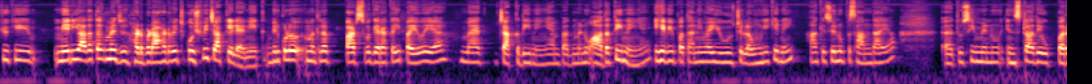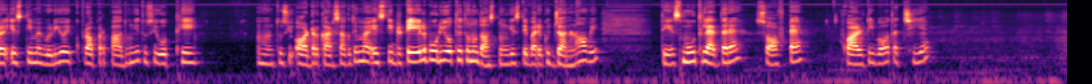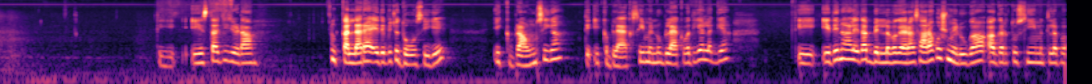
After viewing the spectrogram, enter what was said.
ਕਿਉਂਕਿ ਮੇਰੀ ਆਦਤ ਹੈ ਕਿ ਮੈਂ ਜ- ਹੜਬੜਾਹਟ ਵਿੱਚ ਕੁਝ ਵੀ ਚੱਕ ਕੇ ਲੈਣੀ ਹੈ ਮੇਰੇ ਕੋਲ ਮਤਲਬ ਪਰਸ ਵਗੈਰਾ ਕਈ ਪਏ ਹੋਏ ਆ, ਮੈਂ ਚੱਕਦੀ ਨਹੀਂ ਹੈ, ਪਰ ਮੈਨੂੰ ਆਦਤ ਹੀ ਨਹੀਂ ਹੈ। ਇਹ ਵੀ ਪਤਾ ਨਹੀਂ ਮੈਂ ਯੂਜ਼ ਚ ਲਾਉਂਗੀ ਕਿ ਨਹੀਂ। ਹਾਂ, ਕਿਸੇ ਨੂੰ ਪਸੰਦ ਆਇਆ ਤੁਸੀਂ ਮੈਨੂੰ ਇੰਸਟਾ ਦੇ ਉੱਪਰ ਇਸ ਦੀ ਮੈਂ ਵੀਡੀਓ ਇੱਕ ਪ੍ਰੋਪਰ ਪਾ ਦੂੰਗੀ, ਤੁਸੀਂ ਉੱਥੇ ਤੁਸੀਂ ਆਰਡਰ ਕਰ ਸਕਦੇ ਹੋ। ਮੈਂ ਇਸ ਦੀ ਡਿਟੇਲ ਪੂਰੀ ਉੱਥੇ ਤੁਹਾਨੂੰ ਦੱਸ ਦੂੰਗੀ, ਇਸ ਦੇ ਬਾਰੇ ਕੁਝ ਜਾਣਨਾ ਹੋਵੇ। ਤੇ ਸਮੂਥ ਲੈਦਰ ਹੈ ਸੌਫਟ ਹੈ ਕੁਆਲਿਟੀ ਬਹੁਤ ਅੱਛੀ ਹੈ। ਤੇ ਇਸ ਦਾ ਜੀ ਜਿਹੜਾ ਕਲਰ ਹੈ, ਇਹਦੇ ਵਿੱਚ ਦੋ ਸੀਗੇ, ਇੱਕ ਬਰਾਊਨ ਸੀਗਾ ਤੇ ਇੱਕ ਬਲੈਕ ਸੀ। ਮੈਨੂੰ ਬਲੈਕ ਵਧੀਆ ਲੱਗਿਆ ਤੇ ਇਹਦੇ ਨਾਲ ਇਹਦਾ ਬਿੱਲ ਵਗੈਰਾ ਸਾਰਾ ਕੁਝ ਮਿਲੂਗਾ। ਅਗਰ ਤੁਸੀਂ ਮਤਲਬ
